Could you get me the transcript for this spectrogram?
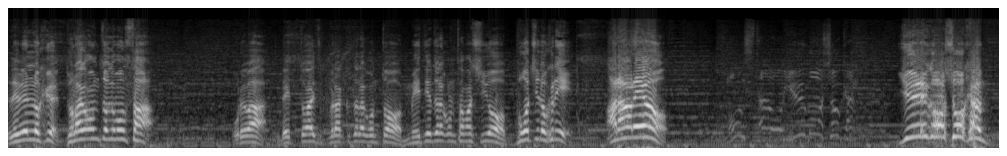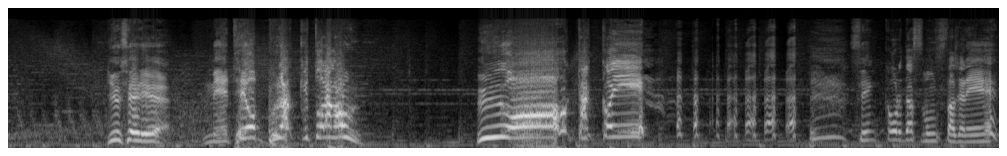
レベル6ドラゴン族モンスター。俺はレッドアイズブラックドラゴンとメテオドラゴンの魂を墓地の国現れよモンスターを融合召喚。融合召喚。流星流。メテオブラックドラゴン。うおーかっこいい 先行で出すモンスターじゃねえ。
